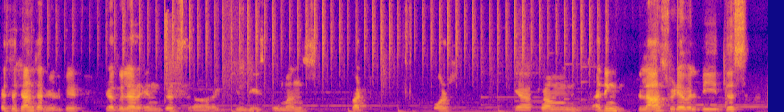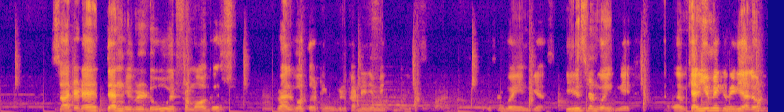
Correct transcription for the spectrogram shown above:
There's a chance that we'll be regular in this, uh, like in these two months. But for yeah, from I think the last video will be this Saturday. Then we will do it from August 12 or 13. We will continue making videos. Because I'm going India. He is not going. Uh, can you make a video alone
